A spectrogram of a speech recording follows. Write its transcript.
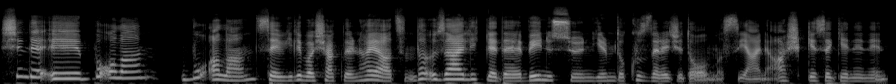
Şimdi e, bu olan bu alan sevgili Başakların hayatında özellikle de Venüs'ün 29 derecede olması yani aşk gezegeninin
